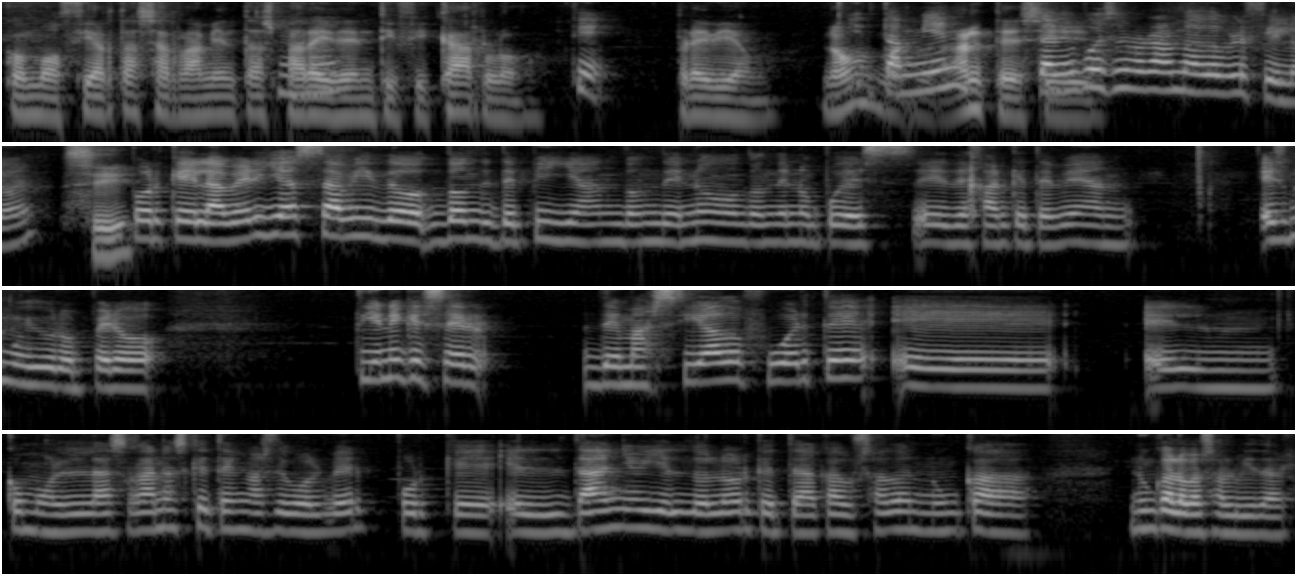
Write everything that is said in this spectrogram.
como ciertas herramientas para identificarlo Sí. previo ¿no? También, Antes también y- puede ser un arma de doble filo, ¿eh? Sí. Porque el haber ya sabido dónde te pillan, dónde no, dónde no puedes eh, dejar que te vean, es muy duro, pero tiene que ser demasiado fuerte eh, el- como las ganas que tengas de volver, porque el daño y el dolor que te ha causado nunca, nunca lo vas a olvidar.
